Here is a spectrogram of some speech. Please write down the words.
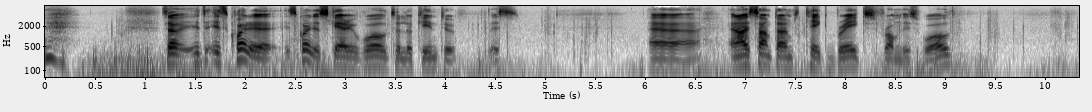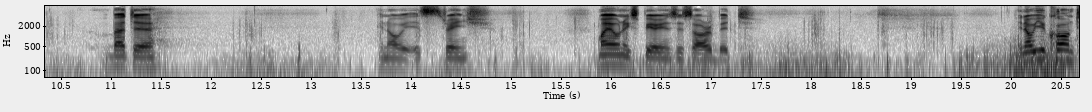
so it, it's quite a it's quite a scary world to look into this. Uh, and I sometimes take breaks from this world, but uh, you know it's strange. My own experiences are a bit. You know, you can't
